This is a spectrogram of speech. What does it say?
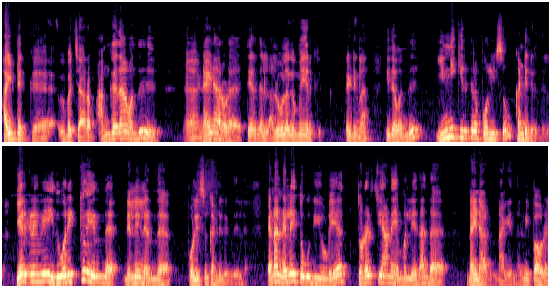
ஹைடெக் விபச்சாரம். அங்கே தான் வந்து அஹ், நயினாரோட தேர்தல் அலுவலகமே இருக்குது ரைட்டுங்களா இதை வந்து இன்னைக்கு இருக்கிற போலீஸும் கண்டுக்கிறது இல்லை. ஏற்கனவே இதுவரைக்கும் இருந்த நெல்லையில் இருந்த போலீஸும் கண்டுக்கிறது இல்லை. ஏன்னா நெல்லை தொகுதியுடைய தொடர்ச்சியான எம்எல்ஏ தான் இந்த நயினார் நாகேந்திரன். இப்போ அவர்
